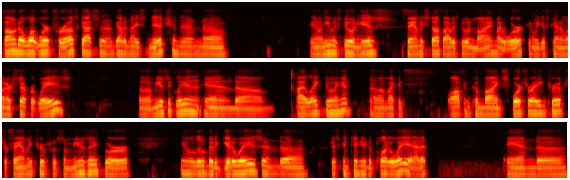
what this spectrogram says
found out what worked for us, got some, got a nice niche, and then uh, you know he was doing his family stuff, I was doing mine, my work, and we just kind of went our separate ways uh, musically, and, and um, I like doing it. Um, I could f- often combine sports writing trips or family trips with some music, or you know a little bit of getaways, and uh, just continue to plug away at it. And uh,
